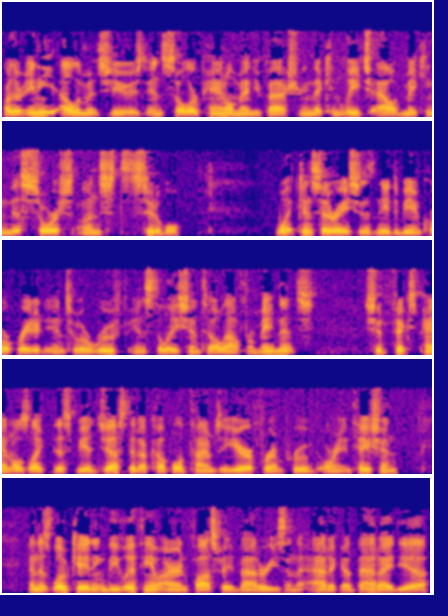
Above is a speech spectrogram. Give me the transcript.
are there any elements used in solar panel manufacturing that can leach out, making this source unsuitable? What considerations need to be incorporated into a roof installation to allow for maintenance? Should fixed panels like this be adjusted a couple of times a year for improved orientation? And is locating the lithium iron phosphate batteries in the attic a bad idea,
